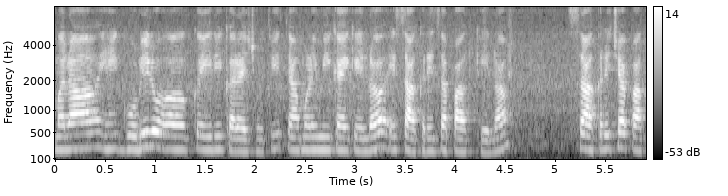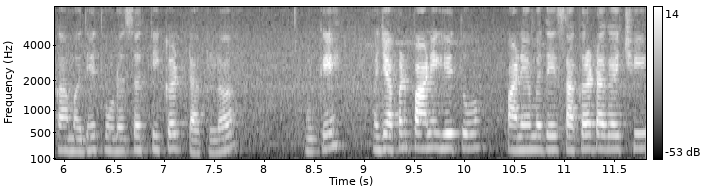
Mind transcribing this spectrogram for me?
मला ही गोडी लो- कैरी करायची होती. त्यामुळे मी काय केलं हे साखरेचा पाक केला. साखरेच्या पाकामध्ये थोडंसं तिखट टाकलं. ओके? म्हणजे आपण पाणी घेतो. पाण्यामध्ये साखर टाकायची.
